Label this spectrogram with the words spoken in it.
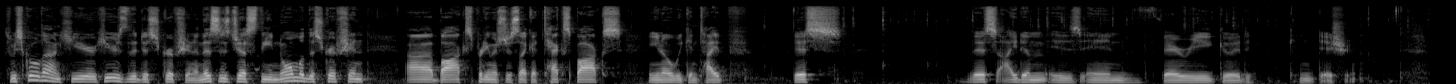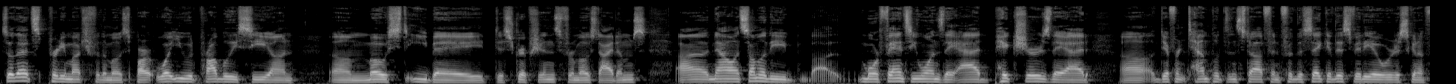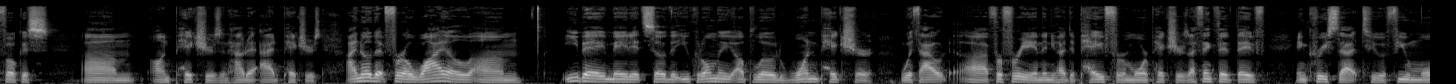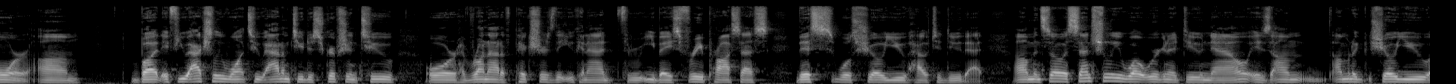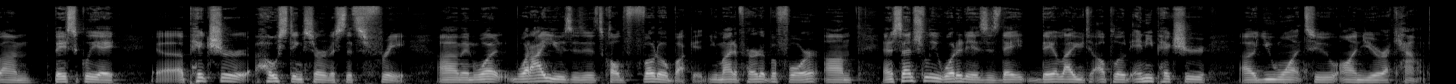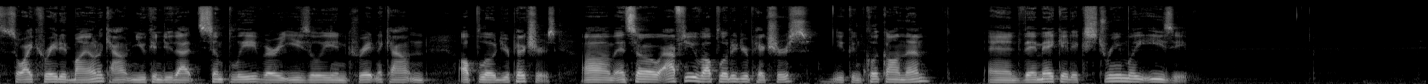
So we scroll down here. Here's the description. And this is just the normal description uh, box, pretty much just like a text box. You know, we can type this this item is in very good condition. So that's pretty much for the most part what you would probably see on um, most eBay descriptions for most items. Uh, now, on some of the uh, more fancy ones, they add pictures, they add uh, different templates and stuff. And for the sake of this video, we're just going to focus um, on pictures and how to add pictures. I know that for a while, um, eBay made it so that you could only upload one picture without uh, for free, and then you had to pay for more pictures. I think that they've increased that to a few more. Um, but if you actually want to add them to your description too, or have run out of pictures that you can add through eBay's free process, this will show you how to do that. Um, and so essentially, what we're going to do now is um, I'm going to show you um, basically a a picture hosting service that's free. Um, and what, what I use is it's called PhotoBucket. You might have heard it before. Um, and essentially, what it is is they they allow you to upload any picture uh, you want to on your account. So I created my own account, and you can do that simply, very easily, and create an account and upload your pictures. Um, and so after you've uploaded your pictures, you can click on them, and they make it extremely easy.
